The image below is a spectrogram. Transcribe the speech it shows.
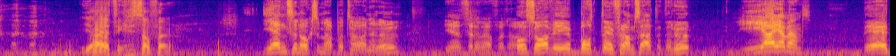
Jag heter Kristoffer. Jensen är också med på ett hörn, eller hur? Jensen är med på ett hörn. Och så har vi Botte i framsätet, eller hur? Jajamän! Det är ett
